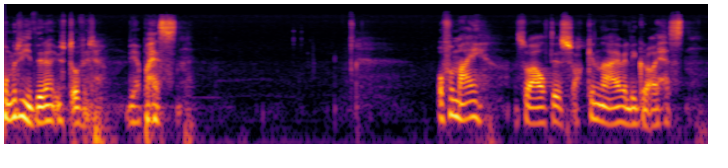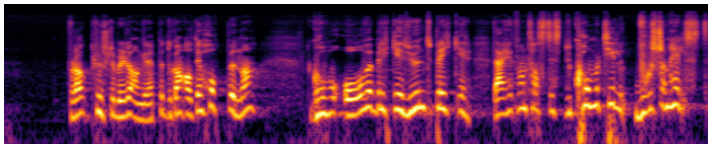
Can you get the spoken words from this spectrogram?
Kommer videre utover. Vi er på hesten. Og for meg så er alltid sjakken er jeg veldig glad i hesten. For da plutselig blir du angrepet. Du kan alltid hoppe unna. Går over brikker, rundt brikker. Det er helt fantastisk. Du kommer til hvor som helst.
